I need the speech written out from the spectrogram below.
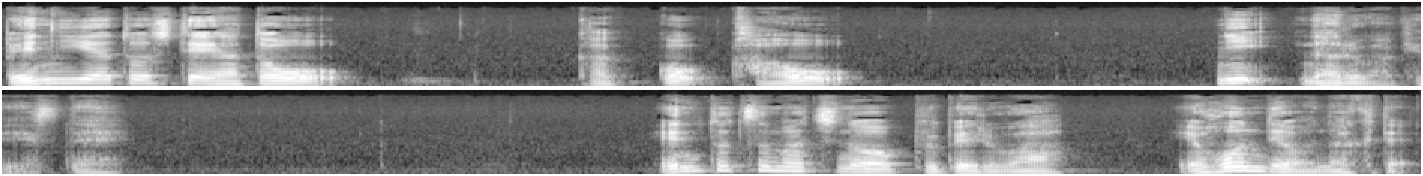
便利屋として雇おう、かっこ買おう、になるわけですね。煙突町のプペルは絵本ではなくて、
